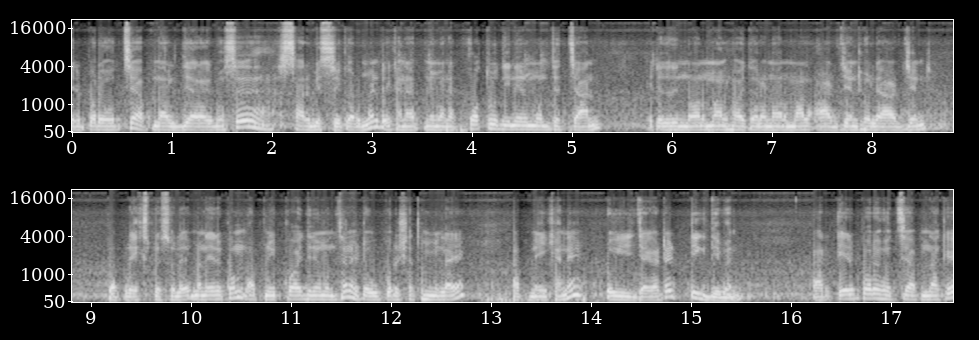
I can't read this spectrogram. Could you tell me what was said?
এরপরে হচ্ছে আপনার দেওয়া লাগবে হচ্ছে সার্ভিস রিকোয়ারমেন্ট এখানে আপনি মানে কত দিনের মধ্যে চান? এটা যদি নর্মাল হয় তাহলে নর্মাল আর্জেন্ট হলে আর্জেন্ট তারপরে এক্সপ্রেস হলে মানে এরকম আপনি কয় দিনের মধ্যে চান এটা উপরের সাথে মিলায়ে আপনি এখানে ওই জায়গাটায় টিক দিবেন। আর এরপরে হচ্ছে আপনাকে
